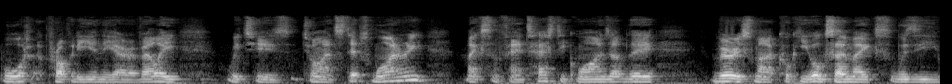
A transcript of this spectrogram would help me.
bought a property in the Yarra Valley, which is Giant Steps Winery, makes some fantastic wines up there. Very smart cook. He also makes was the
